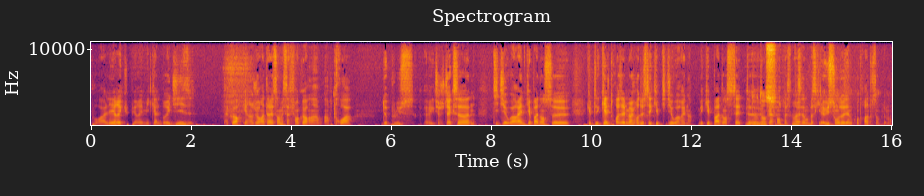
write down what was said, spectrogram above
pour aller récupérer Michael Bridges, d'accord, qui est un joueur intéressant, mais ça fait encore un, un 3 de plus avec Josh Jackson, TJ Warren, qui est pas dans ce, qui est, le troisième meilleur joueur de cette équipe, TJ Warren, hein, mais qui est pas dans cette euh, dans ce- classement parce, ouais. parce qu'il a eu son deuxième contrat tout simplement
